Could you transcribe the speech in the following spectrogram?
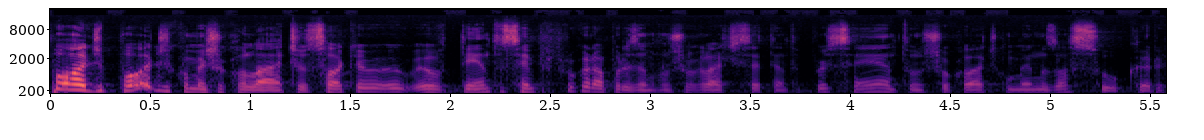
Pode, pode comer chocolate, só que eu, eu, tento sempre procurar, por exemplo, um chocolate de 70%, um chocolate com menos açúcar.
